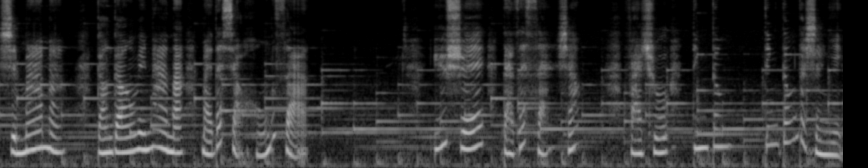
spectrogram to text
是妈妈刚刚为娜娜买的小红伞。雨水打在伞上，发出叮咚叮咚的声音。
